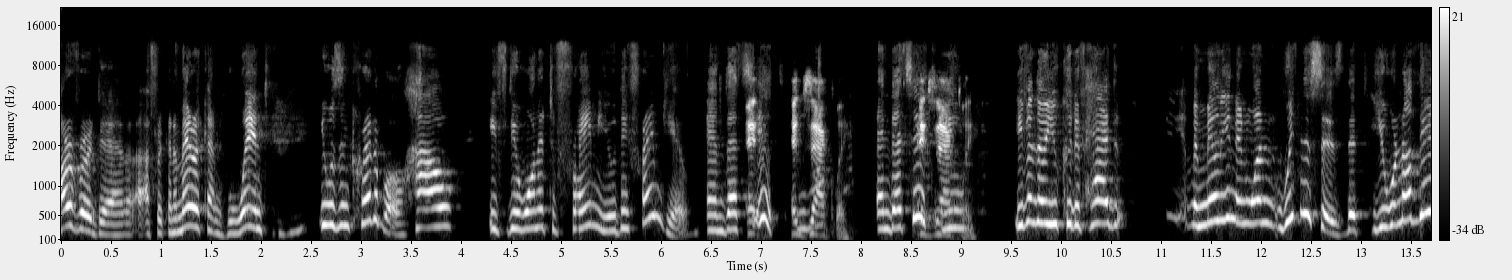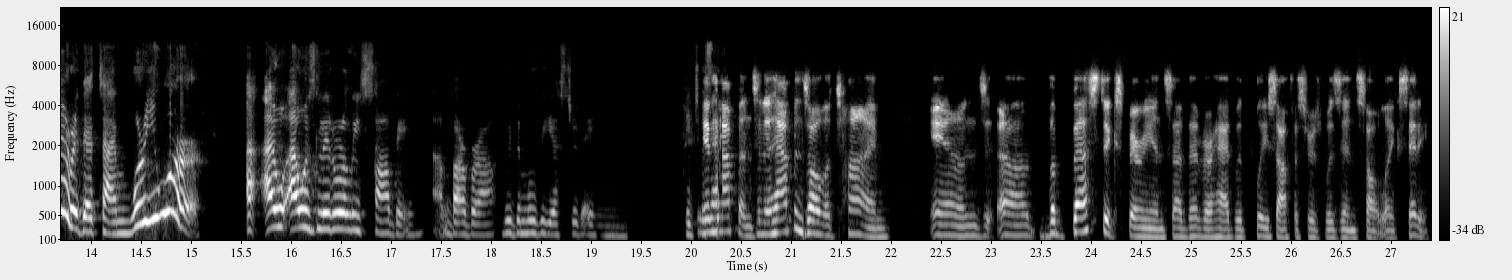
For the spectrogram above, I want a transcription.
Harvard, uh, African American, who went. Mhm. It was incredible how, if they wanted to frame you, they framed you, and that's it. you know? Exactly. and that's it. You- Exactly. even though you could have had a million and one witnesses that you were not there at that time where you were i, I, I was literally sobbing uh, barbara with the movie yesterday it just, It happens, and it happens all the time. And uh, the best experience I've ever had with police officers was in Salt Lake City,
